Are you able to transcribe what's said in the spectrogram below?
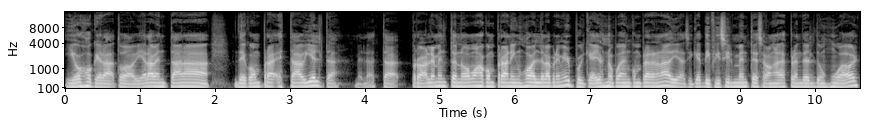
y ojo que la, todavía la ventana de compra está abierta, ¿verdad? Está, probablemente no vamos a comprar a ningún jugador de la Premier porque ellos no pueden comprar a nadie, así que difícilmente se van a desprender de un jugador.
